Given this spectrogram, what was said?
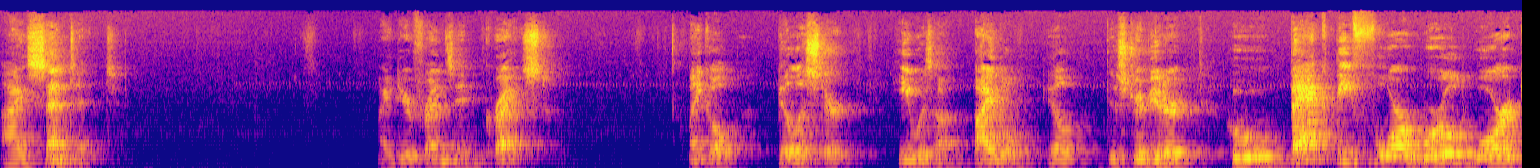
I sent it. My dear friends in Christ, Michael Billester. He was a Bible distributor who, back before World War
